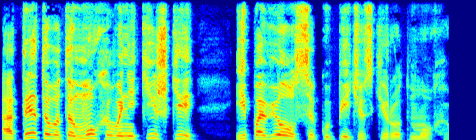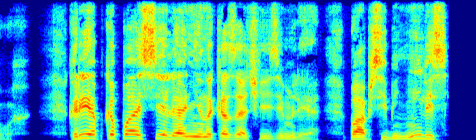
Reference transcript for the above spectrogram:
От этого-то Мохова Никишки и повелся купеческий род Моховых. Крепко поосели они на казачьей земле, пообсеменились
